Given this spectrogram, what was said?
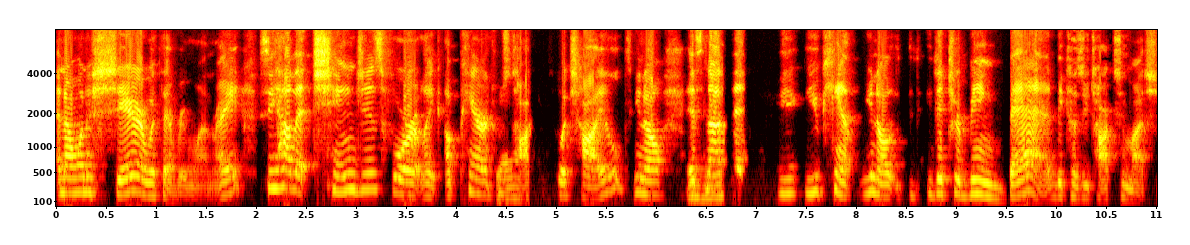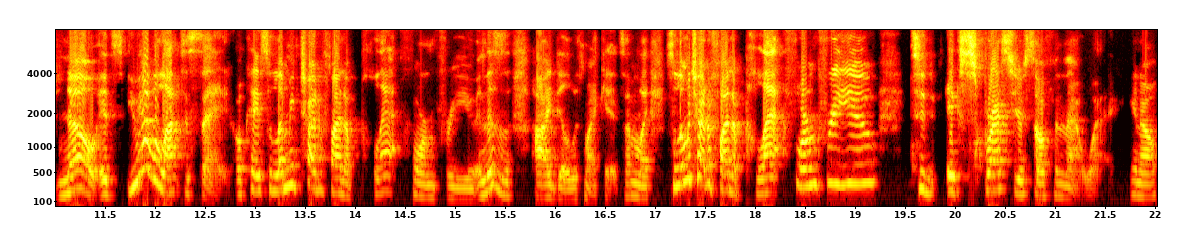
and I want to share with everyone, right? See how that changes for like a parent who's yeah. talking to a child. You know, it's mm-hmm. not that you, you can't you know that you're being bad because you talk too much no it's you have a lot to say okay so let me try to find a platform for you and this is how i deal with my kids i'm like so let me try to find a platform for you to express yourself in that way you know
